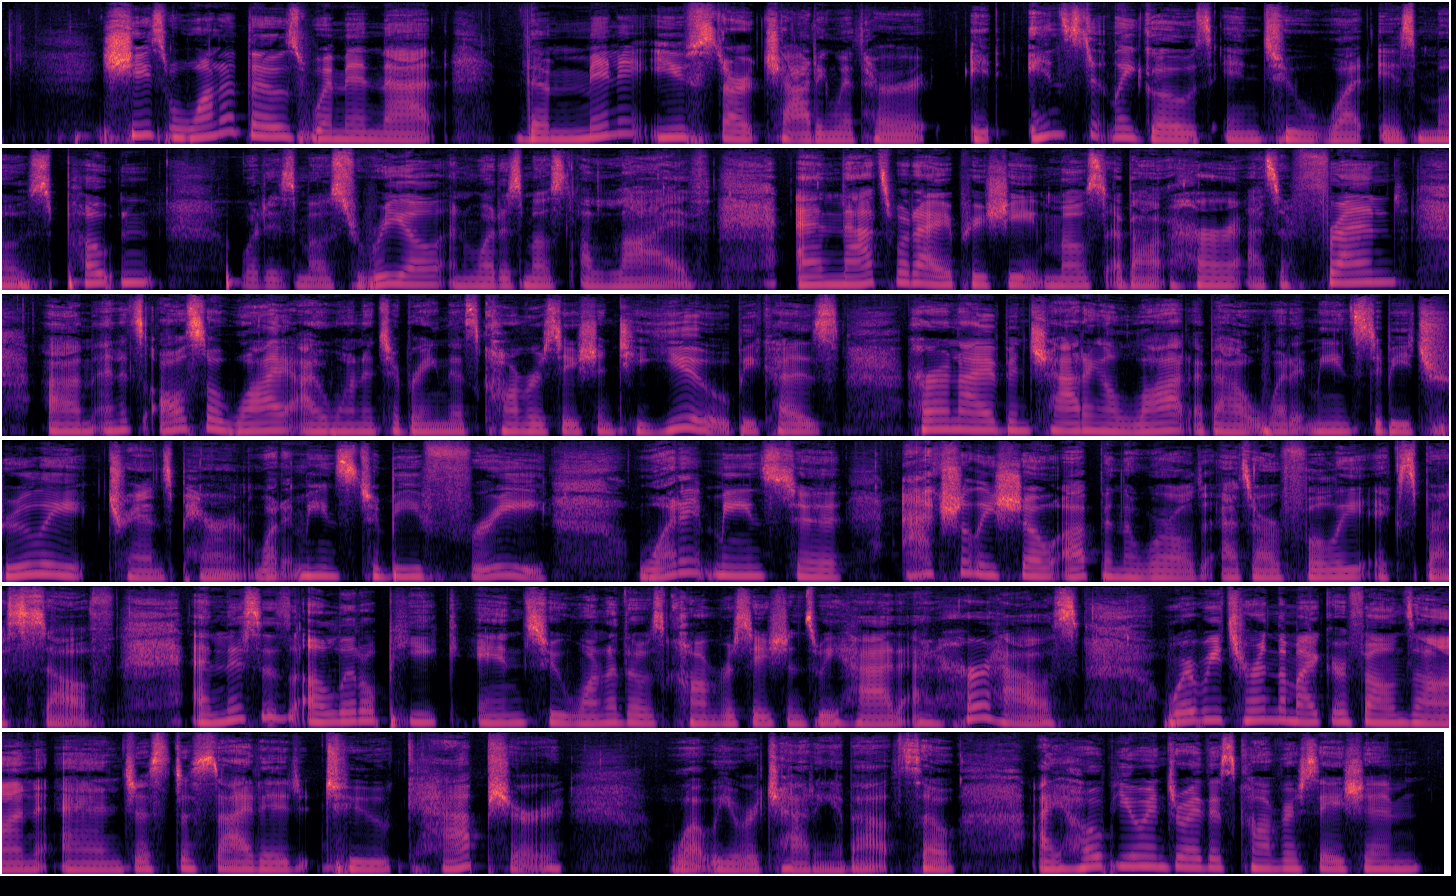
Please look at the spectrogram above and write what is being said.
she's one of those women that the minute you start chatting with her, it instantly goes into what is most potent, what is most real, and what is most alive. And that's what I appreciate most about her as a friend. Um, and it's also why I wanted to bring this conversation to you because her and I have been chatting a lot about what it means to be truly transparent, what it means to be free, what it means to actually show up in the world as our fully expressed self. And this is a little peek into one of those conversations conversations we had at her house where we turned the microphones on and just decided to capture what we were chatting about. So I hope you enjoy this conversation.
